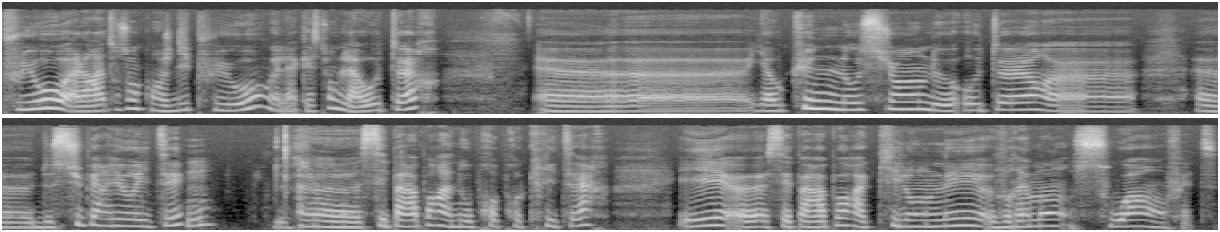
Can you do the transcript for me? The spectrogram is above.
plus haut. Alors attention, quand je dis plus haut, la question de la hauteur, il euh, n'y a aucune notion de hauteur, euh, euh, de supériorité. Mmh, c'est par rapport à nos propres critères et c'est par rapport à qui l'on est vraiment soi en fait.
